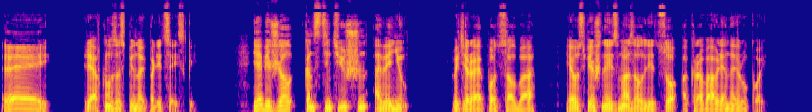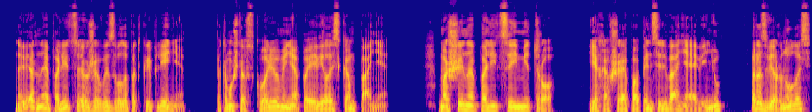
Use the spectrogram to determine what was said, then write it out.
«Эй!» — рявкнул за спиной полицейской. Я бежал к Конститюшн-авеню. Вытирая пот со лба, я успешно измазал лицо окровавленной рукой. Наверное, полиция уже вызвала подкрепление, потому что вскоре у меня появилась компания. Машина полиции метро, ехавшая по Пенсильвания-авеню, развернулась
